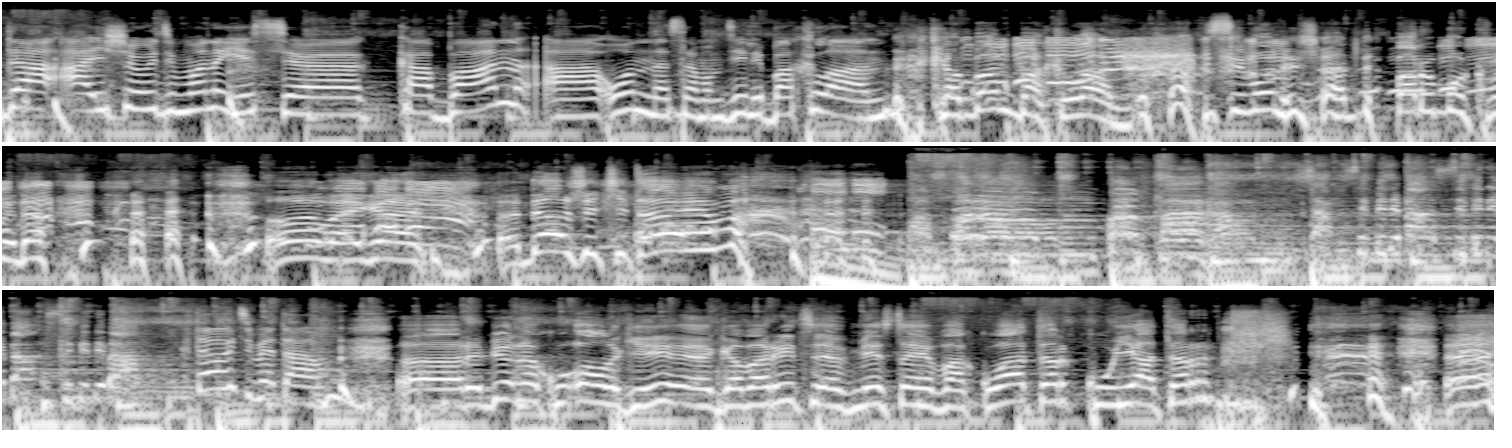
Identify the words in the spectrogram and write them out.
Да, а еще у Димона есть э, кабан, а он на самом деле баклан. Кабан-баклан. Всего лишь пару букв, да? О май гад. Дальше читаем. Кто у тебя там? А, Ребенок у Олги э, говорит э, вместо эвакуатор куятор. Э,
